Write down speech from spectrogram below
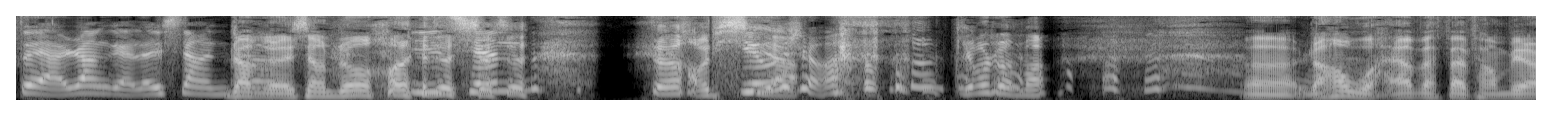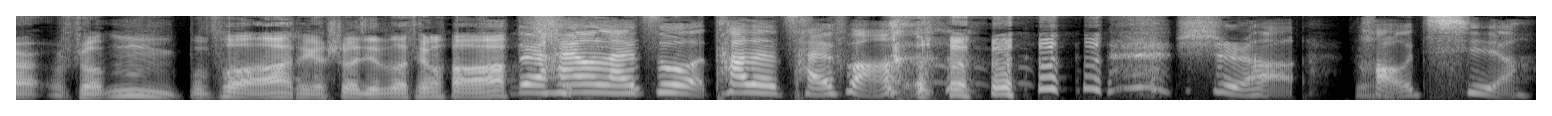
对啊，让给了象征，让给了象征，后来就以前是对，好气啊，凭什么？凭什么？嗯，然后我还要在在旁边，我说嗯不错啊，这个设计做的挺好啊，对，还要来做 他的采访，是啊，对好气啊！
